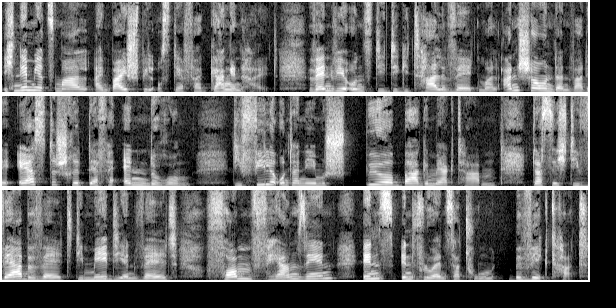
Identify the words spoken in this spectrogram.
Ich nehme jetzt mal ein Beispiel aus der Vergangenheit. Wenn wir uns die digitale Welt mal anschauen, dann war der erste Schritt der Veränderung, die viele Unternehmen spürbar gemerkt haben, dass sich die Werbewelt, die Medienwelt vom Fernsehen ins Influencertum bewegt hat.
